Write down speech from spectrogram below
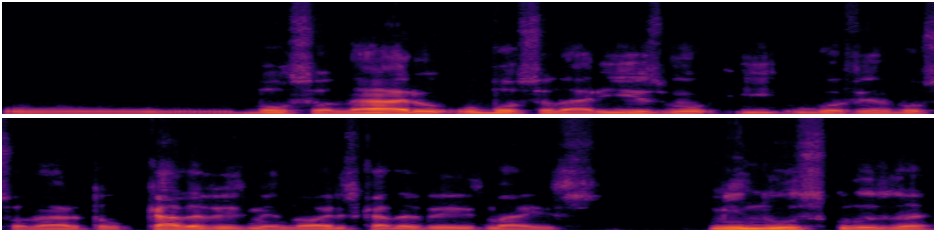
o Bolsonaro, o bolsonarismo e o governo Bolsonaro estão cada vez menores, cada vez mais minúsculos, né?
